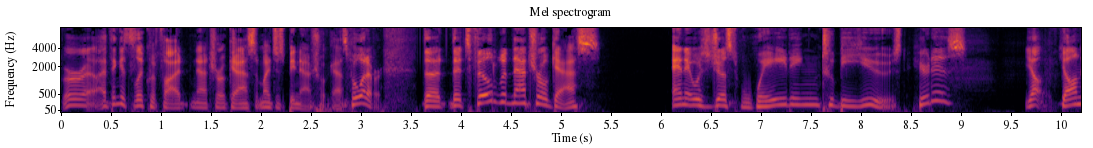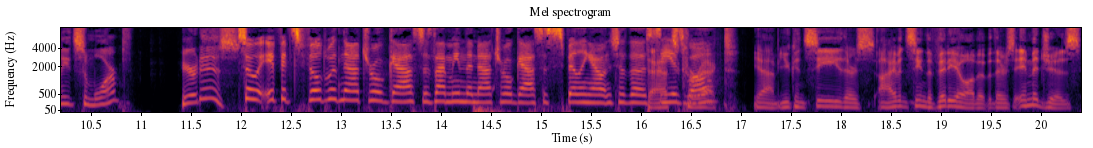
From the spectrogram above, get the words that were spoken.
or I think it's liquefied natural gas. It might just be natural gas, but whatever. The it's filled with natural gas and it was just waiting to be used. Here it is. Y'all y'all need some warmth? Here it is. So if it's filled with natural gas, does that mean the natural gas is spilling out into the That's sea as well? correct. Yeah, you can see there's I haven't seen the video of it, but there's images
